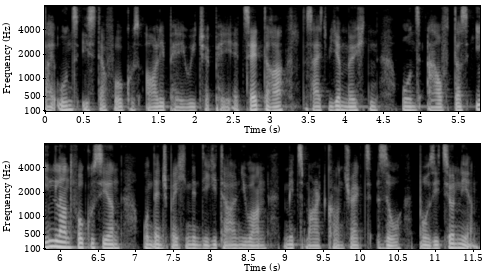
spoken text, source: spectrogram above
bei uns ist der Fokus Alipay, WeChat Pay etc. Das heißt, wir möchten uns auf das Inland fokussieren und entsprechend den digitalen Yuan mit Smart Contracts so positionieren.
